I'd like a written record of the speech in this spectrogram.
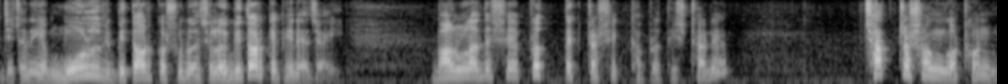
যেটা দিয়ে মূল বিতর্ক শুরু হয়েছিল, ওই বিতর্কে ফিরে যাই। বাংলাদেশে প্রত্যেকটা শিক্ষা প্রতিষ্ঠানে ছাত্র সংগঠন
